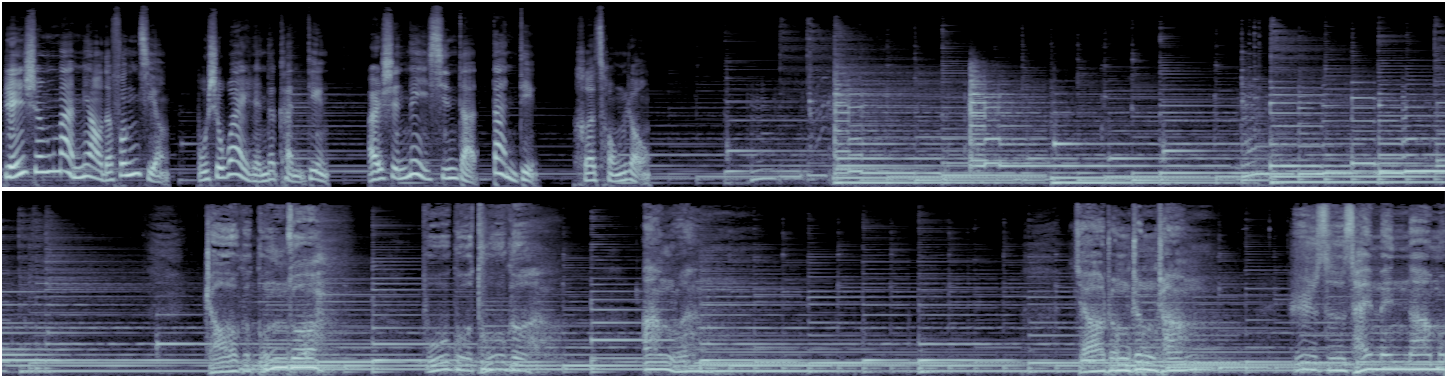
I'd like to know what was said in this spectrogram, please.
人生曼妙的风景，不是外人的肯定，而是内心的淡定和从容。找个工作，不过图个安稳，假装正常，日子才没那么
